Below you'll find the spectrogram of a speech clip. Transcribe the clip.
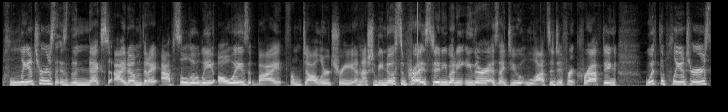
planters is the next item that I absolutely always buy from Dollar Tree. And that should be no surprise to anybody either as I do lots of different crafting with the planters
